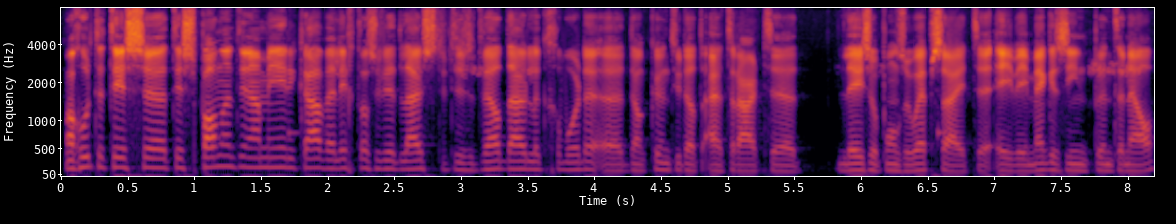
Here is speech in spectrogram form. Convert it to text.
Maar goed, het is, het is spannend in Amerika. Wellicht als u dit luistert is het wel duidelijk geworden. dan kunt u dat uiteraard lezen op onze website ewmagazine.nl.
